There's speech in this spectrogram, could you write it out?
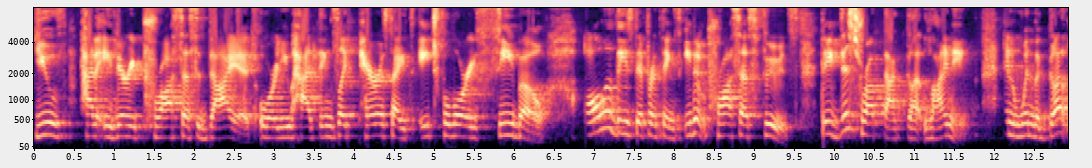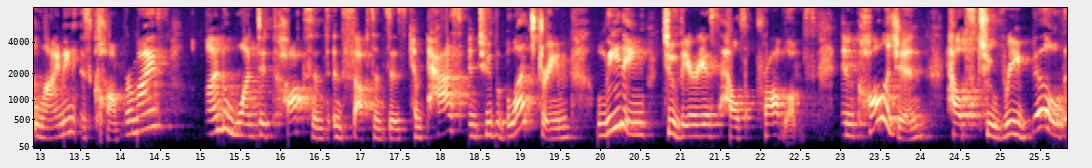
you've had a very processed diet, or you had things like parasites, H. pylori, SIBO, all of these different things, even processed foods, they disrupt that gut lining. And when the gut lining is compromised, unwanted toxins and substances can pass into the bloodstream, leading to various health problems. And collagen helps to rebuild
